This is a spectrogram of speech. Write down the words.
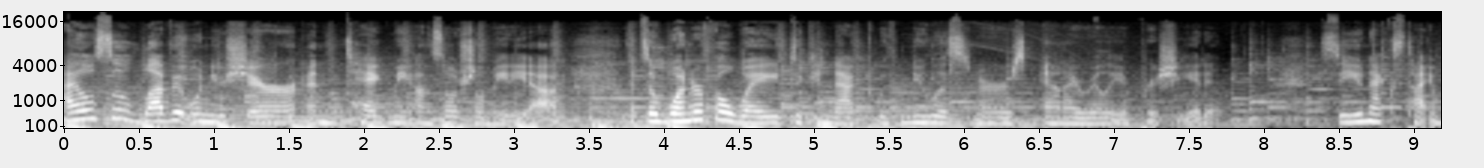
I also love it when you share and tag me on social media. It's a wonderful way to connect with new listeners, and I really appreciate it. See you next time.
